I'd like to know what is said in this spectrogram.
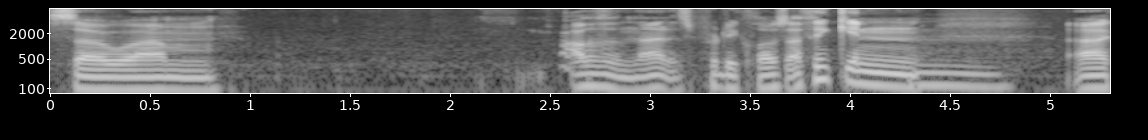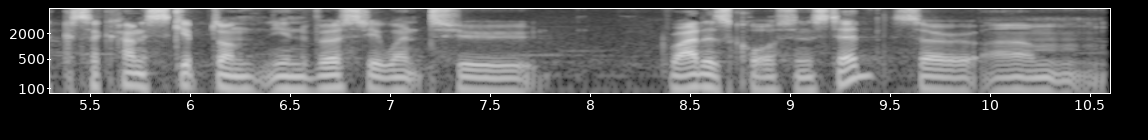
So um, other than that, it's pretty close. I think in because I kind of skipped on university, I went to writer's course instead. So um,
